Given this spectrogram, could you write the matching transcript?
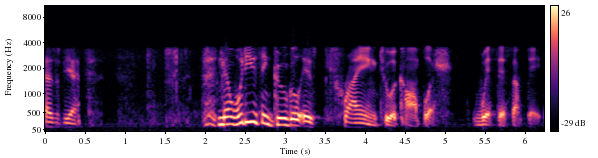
as of yet. Now, what do you think Google is trying to accomplish with this update?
